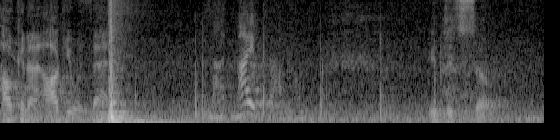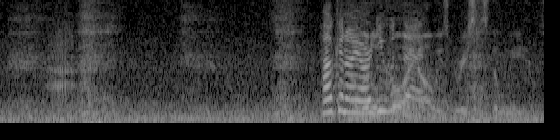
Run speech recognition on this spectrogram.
How can I argue with that? Not my problem. It is so. How can I argue with Coin that? always greases the wheels.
